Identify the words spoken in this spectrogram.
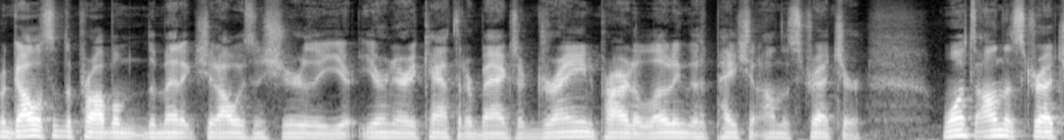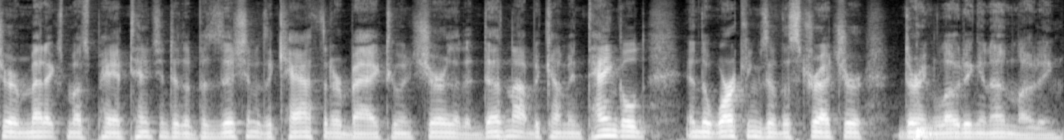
Regardless of the problem, the medic should always ensure the urinary catheter bags are drained prior to loading the patient on the stretcher. Once on the stretcher, medics must pay attention to the position of the catheter bag to ensure that it does not become entangled in the workings of the stretcher during loading and unloading.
